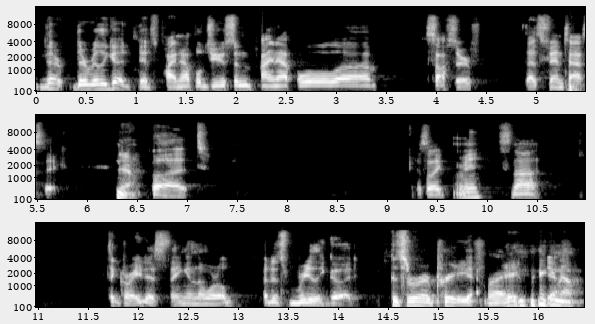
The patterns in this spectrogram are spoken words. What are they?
they're they're really good. It's pineapple juice and pineapple uh, soft serve. That's fantastic. Yeah, but it's like eh, it's not the greatest thing in the world, but it's really good. It's a reprieve, yeah. right? you know.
